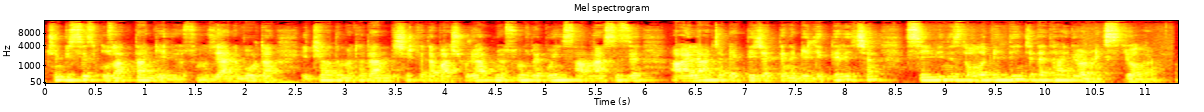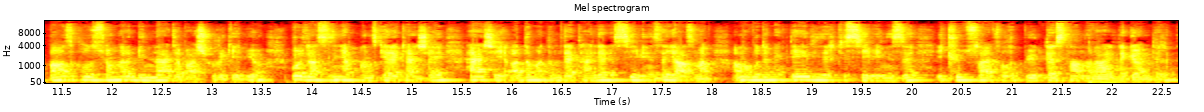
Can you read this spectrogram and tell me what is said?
Çünkü siz uzaktan geliyorsunuz. Yani burada iki adım öteden bir şirkete başvuru yapmıyorsunuz ve bu insanlar sizi aylarca bekleyeceklerini bildikleri için CV'nizde olabildiğince detay görmek istiyorlar. Bazı pozisyonlara binlerce başvuru geliyor. Bu yüzden sizin yapmanız gereken şey her şeyi adım adım detayları CV'nizde yazmak. Ama bu demek değildir ki CV'nizi 2-3 sayfalık büyük destanlar halinde gönderin.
